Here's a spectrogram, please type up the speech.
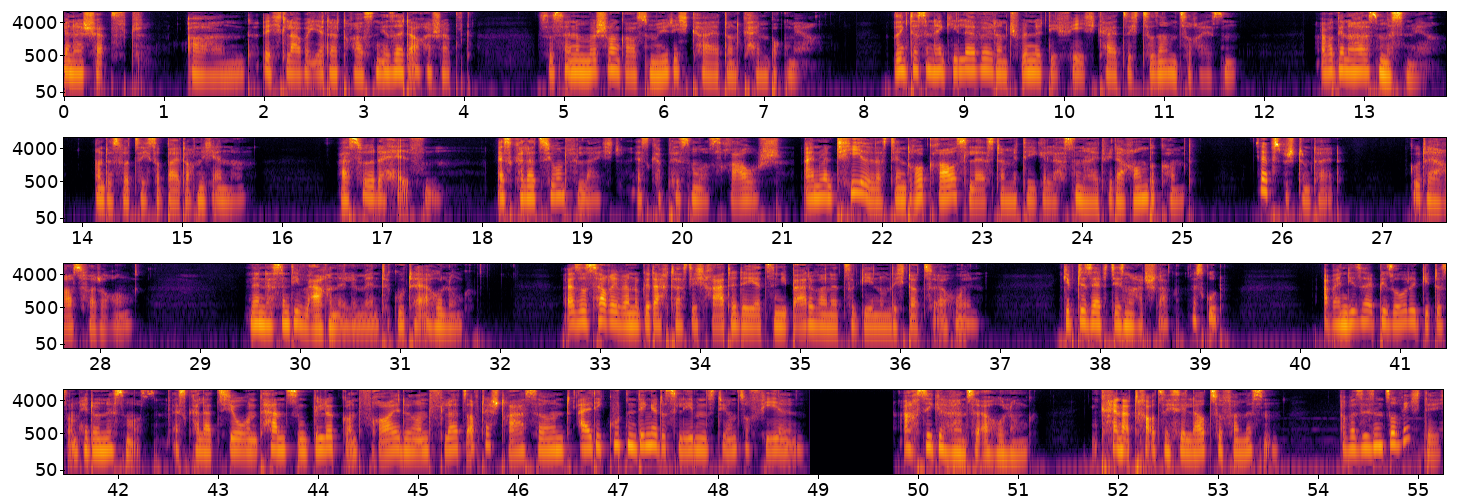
bin erschöpft. Und ich glaube, ihr da draußen, ihr seid auch erschöpft. Es ist eine Mischung aus Müdigkeit und keinem Bock mehr. Sinkt das Energielevel, dann schwindet die Fähigkeit, sich zusammenzureißen. Aber genau das müssen wir. Und es wird sich so bald auch nicht ändern. Was würde helfen? Eskalation vielleicht, Eskapismus, Rausch, ein Ventil, das den Druck rauslässt, damit die Gelassenheit wieder Raum bekommt. Selbstbestimmtheit. Gute Herausforderung. Denn das sind die wahren Elemente guter Erholung. Also sorry, wenn du gedacht hast, ich rate dir jetzt in die Badewanne zu gehen, um dich dort zu erholen. Gib dir selbst diesen Ratschlag. Ist gut. Aber in dieser Episode geht es um Hedonismus, Eskalation, Tanzen, Glück und Freude und Flirts auf der Straße und all die guten Dinge des Lebens, die uns so fehlen. Ach, sie gehören zur Erholung. Keiner traut sich, sie laut zu vermissen. Aber sie sind so wichtig.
